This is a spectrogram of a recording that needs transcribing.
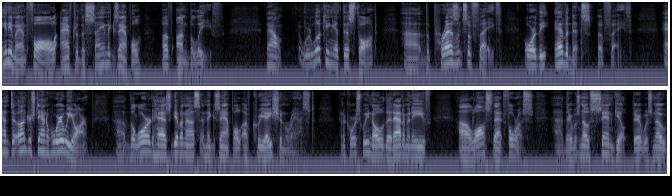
any man fall after the same example of unbelief. Now, we're looking at this thought, uh, the presence of faith or the evidence of faith. And to understand where we are, uh, the Lord has given us an example of creation rest. And of course, we know that Adam and Eve uh, lost that for us. Uh, there was no sin guilt, there was no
